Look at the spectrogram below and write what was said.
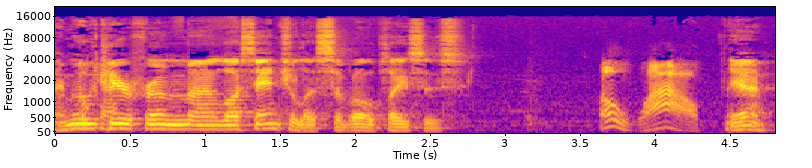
I moved Okay. here from uh, Los Angeles, of all places. Oh wow, Yeah.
